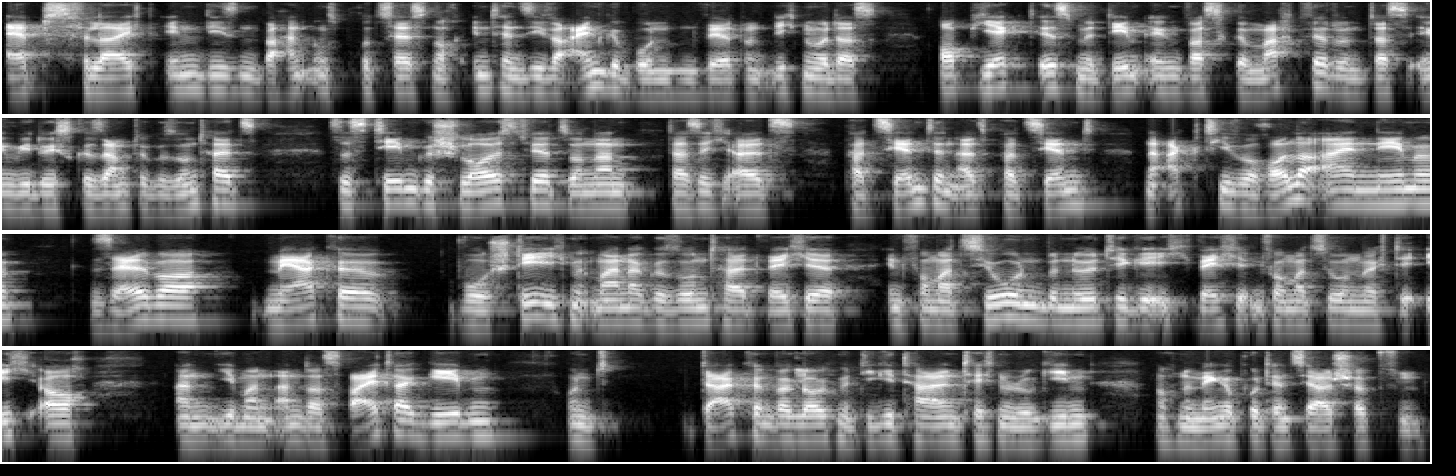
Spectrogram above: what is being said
Apps vielleicht in diesen Behandlungsprozess noch intensiver eingebunden wird und nicht nur das Objekt ist, mit dem irgendwas gemacht wird und das irgendwie durchs gesamte Gesundheitssystem geschleust wird, sondern dass ich als Patientin, als Patient eine aktive Rolle einnehme, selber merke, wo stehe ich mit meiner Gesundheit, welche Informationen benötige ich, welche Informationen möchte ich auch an jemand anders weitergeben. Und da können wir, glaube ich, mit digitalen Technologien noch eine Menge Potenzial schöpfen.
